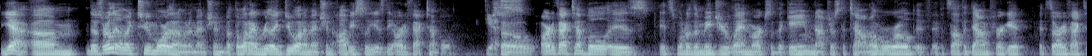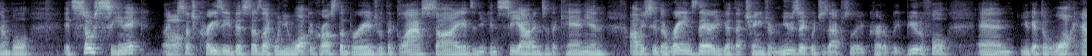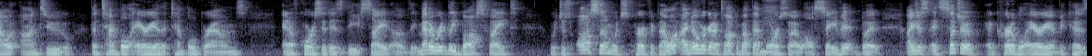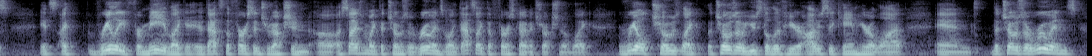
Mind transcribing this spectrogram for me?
Yeah, um, there's really only two more that I want to mention, but the one I really do want to mention, obviously, is the Artifact Temple. Yes. So, Artifact Temple is it's one of the major landmarks of the game, not just the Tallon overworld. If, if it's not the Down Frigate, it's the Artifact Temple. It's so scenic, like Oh. such crazy vistas. Like when you walk across the bridge with the glass sides and you can see out into the canyon. Obviously, the rain's there. You get that change of music, which is absolutely incredibly beautiful, and you get to walk out onto the temple area, the temple grounds, and of course, it is the site of the Meta Ridley boss fight which is awesome, which is perfect. I, I know we're going to talk about that more, so I, I'll save it. But I just it's such a incredible area because it's I really for me like it, that's the first introduction uh, aside from like the Chozo ruins, but like that's like the first kind of introduction of like real Chozo like the Chozo used to live here, obviously came here a lot, and the Chozo ruins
